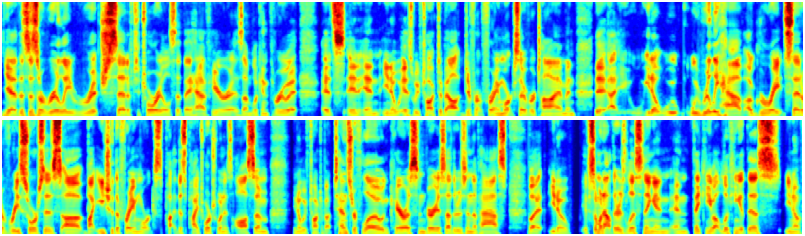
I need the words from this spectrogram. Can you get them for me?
Yeah, this is a really rich set of tutorials that they have here as I'm looking through it. It's in, in you know, as we've talked about different frameworks over time, and you know, we, we really have a great set of resources uh, by each of the frameworks. This PyTorch one is awesome. You know, we've talked about TensorFlow and Keras and various others in the past, but you know, if someone out there is listening and and thinking about looking at this, you know,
